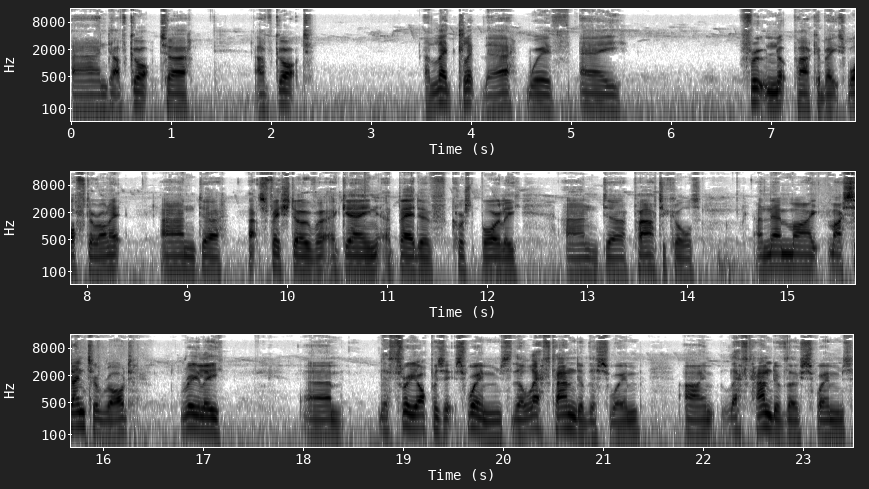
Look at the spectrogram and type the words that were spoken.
And I've got, uh, I've got a lead clip there with a fruit and nut Parker Baits wafter on it. And uh, that's fished over again, a bed of crushed boilie and uh, particles. And then my, my center rod, really um, the three opposite swims, the left hand of the swim, I'm left hand of those swims,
